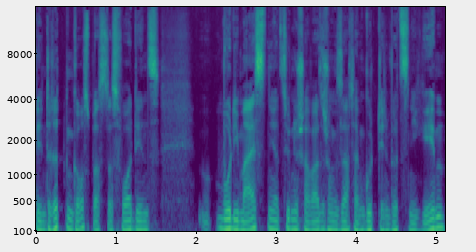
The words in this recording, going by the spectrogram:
den dritten Ghostbusters vor, den's, wo die meisten ja zynischerweise schon gesagt haben, gut, den wird es nie geben.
